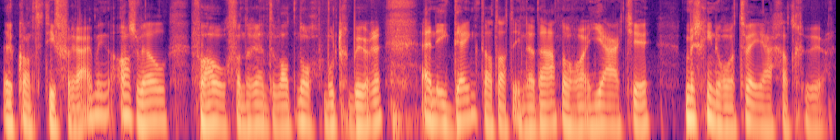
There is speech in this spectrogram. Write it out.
de kwantitatieve verruiming, als wel verhogen van de rente, wat nog moet gebeuren. En ik denk dat dat inderdaad nog een jaartje, misschien nog wel twee jaar gaat gebeuren.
